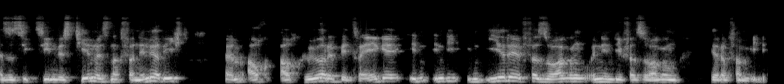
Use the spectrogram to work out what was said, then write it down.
Also sie, sie investieren, wenn es nach Vanille riecht, ähm, auch, auch höhere Beträge in, in, die, in ihre Versorgung und in die Versorgung ihrer Familie.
